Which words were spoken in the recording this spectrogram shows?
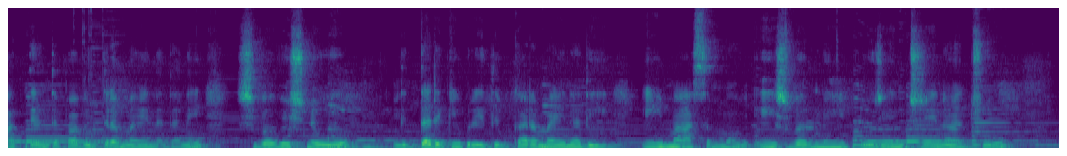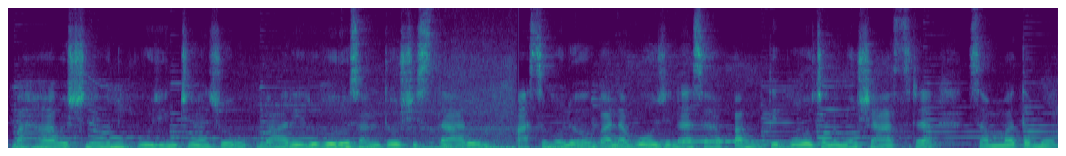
అత్యంత పవిత్రమైనదని శివ విష్ణువు ఇద్దరికీ ప్రీతికరమైనది. ఈ మాసము ఈశ్వరుని పూజించినచు మహావిష్ణువుని పూజించినచో వారిరువురు సంతోషిస్తారు. మాసములో వనభోజన సహపంక్తి భోజనము శాస్త్ర సమ్మతము.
